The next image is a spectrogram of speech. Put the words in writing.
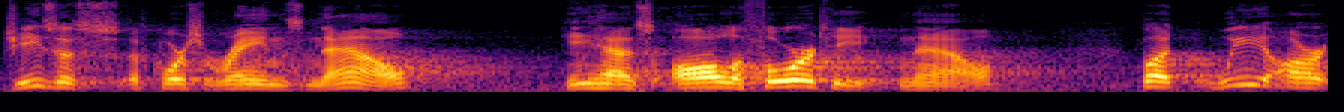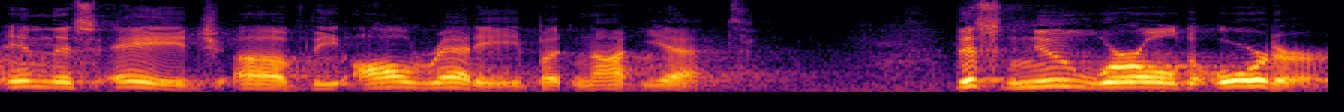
Jesus, of course, reigns now. He has all authority now. But we are in this age of the already but not yet. This new world order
